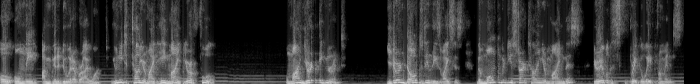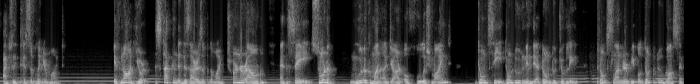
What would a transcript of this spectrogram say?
oh only i'm going to do whatever i want you need to tell your mind hey mind you're a fool oh, mind you're ignorant you're indulged in these vices the moment you start telling your mind this you're able to break away from and actually discipline your mind if not you're stuck in the desires of the mind turn around and say sona Mulakman Ajan, oh foolish mind, don't see, don't do Nindya, don't do Chugli, don't slander people, don't do gossip.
